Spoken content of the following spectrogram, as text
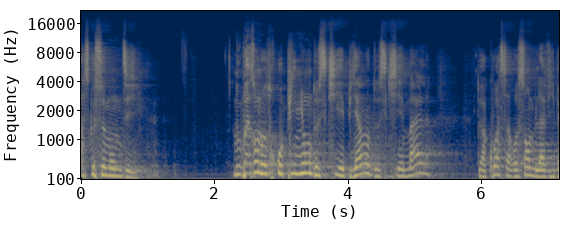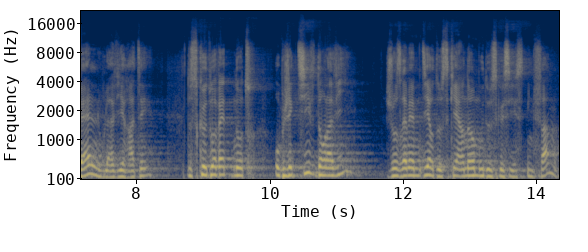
à ce que ce monde dit. Nous basons notre opinion de ce qui est bien, de ce qui est mal, de à quoi ça ressemble la vie belle ou la vie ratée, de ce que doit être notre objectif dans la vie, j'oserais même dire de ce qu'est un homme ou de ce que c'est une femme,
